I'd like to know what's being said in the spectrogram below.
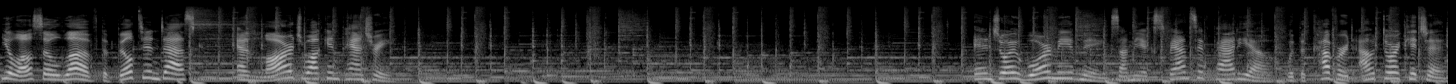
You'll also love the built-in desk and large walk-in pantry. Enjoy warm evenings on the expansive patio with the covered outdoor kitchen.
